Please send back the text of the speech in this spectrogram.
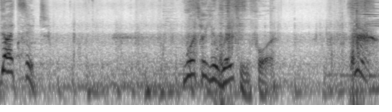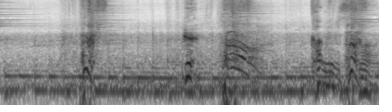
That's it. What are you waiting for? Coming strong.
